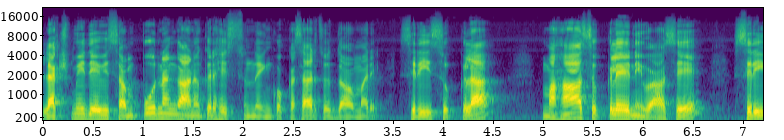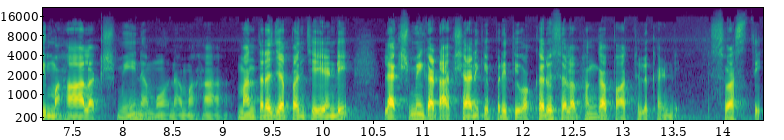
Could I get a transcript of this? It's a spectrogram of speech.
లక్ష్మీదేవి సంపూర్ణంగా అనుగ్రహిస్తుంది. ఇంకొకసారి చూద్దాం మరి. శ్రీ శుక్ల మహాశుక్లే నివాసే శ్రీ మహాలక్ష్మి నమో నమ. మంత్రజపం చేయండి. లక్ష్మీ కటాక్షానికి ప్రతి ఒక్కరూ సులభంగా పాత్రులకండి స్వస్తి.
